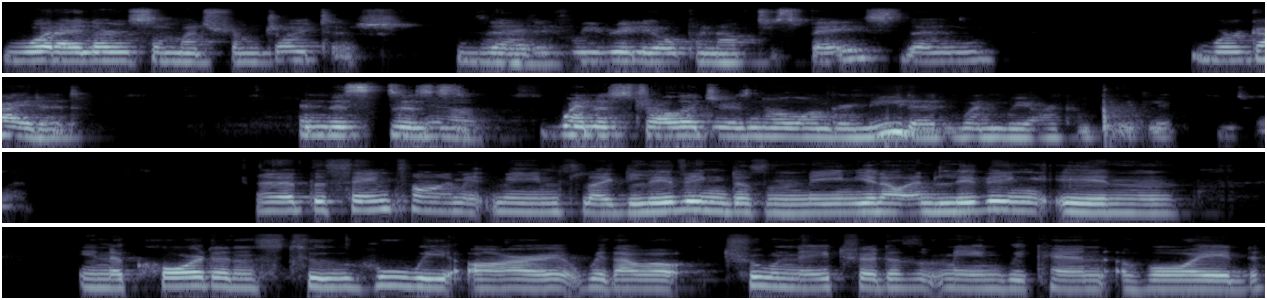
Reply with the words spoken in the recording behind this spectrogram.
what I learned so much from Jyotish that Mm. if we really open up to space, then we're guided. And this is Yeah. when astrology is no longer needed, when we are completely into it. and at the same time it means like living doesn't mean you know and living in in accordance to who we are with our true nature doesn't mean we can avoid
